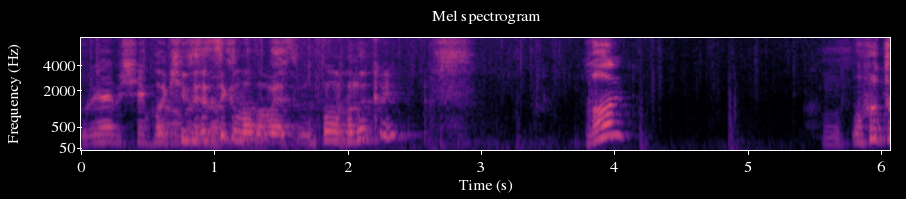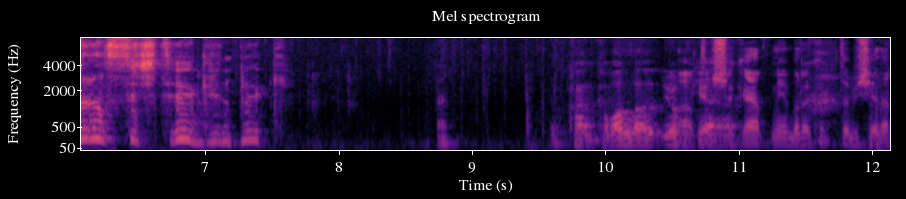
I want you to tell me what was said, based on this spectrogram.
buraya bir şey O koymamız kimse lazım. sıkılmadı bu espriden amına koyayım. Lan! Order'ın sıçtığı günlük. Yok kanka vallahi yok Artık ya. şaka yapmayı bırakıp da bir şeyler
